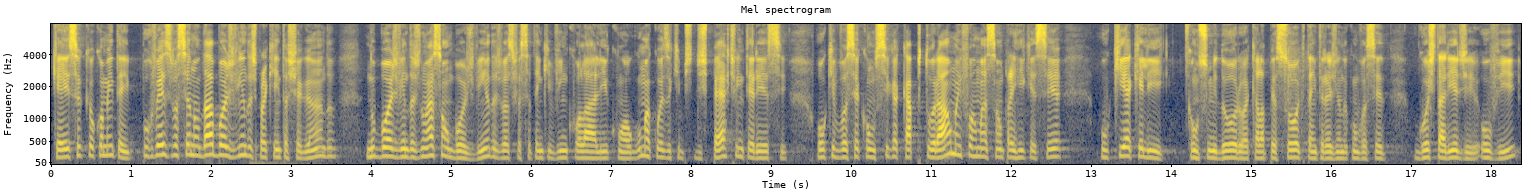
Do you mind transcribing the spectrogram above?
que é isso que eu comentei. Por vezes você não dá boas-vindas para quem está chegando. No boas-vindas não é só um boas-vindas, você tem que vincular ali com alguma coisa que desperte o interesse ou que você consiga capturar uma informação para enriquecer o que aquele consumidor ou aquela pessoa que está interagindo com você gostaria de ouvir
